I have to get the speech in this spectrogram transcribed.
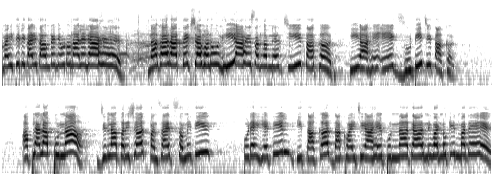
मैथिलीताई तांबे निवडून आलेल्या आहेत. नगर अध्यक्ष म्हणून ही आहे संगमनेरची ताकद. ही आहे एक झुटीची ताकद. आपल्याला पुन्हा जिल्हा परिषद पंचायत समिती पुढे येतील. ही ताकद दाखवायची आहे पुन्हा त्या निवडणुकींमध्ये.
